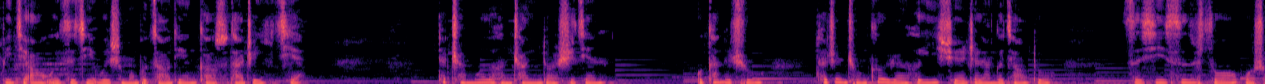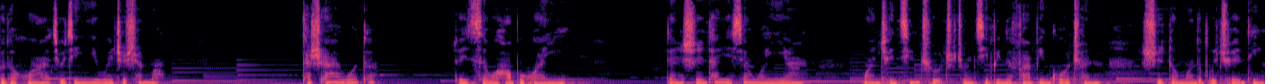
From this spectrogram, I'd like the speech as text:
并且懊悔自己为什么不早点告诉他这一切。他沉默了很长一段时间，我看得出，他正从个人和医学这两个角度仔细思索我说的话究竟意味着什么。他是爱我的，对此我毫不怀疑，但是他也像我一样，完全清楚这种疾病的发病过程是多么的不确定。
